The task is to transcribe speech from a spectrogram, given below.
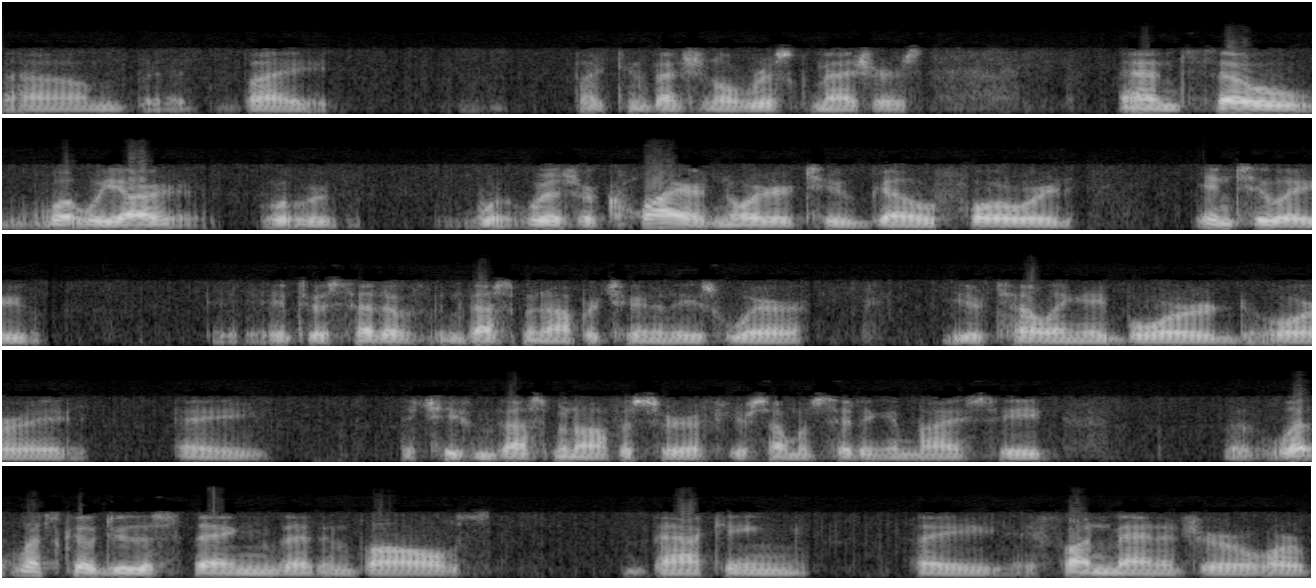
um, by by conventional risk measures. And so, what we are, what, what was required in order to go forward into a into a set of investment opportunities where you're telling a board or a, a, a chief investment officer, if you're someone sitting in my seat, let, us go do this thing that involves backing a, a fund manager or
